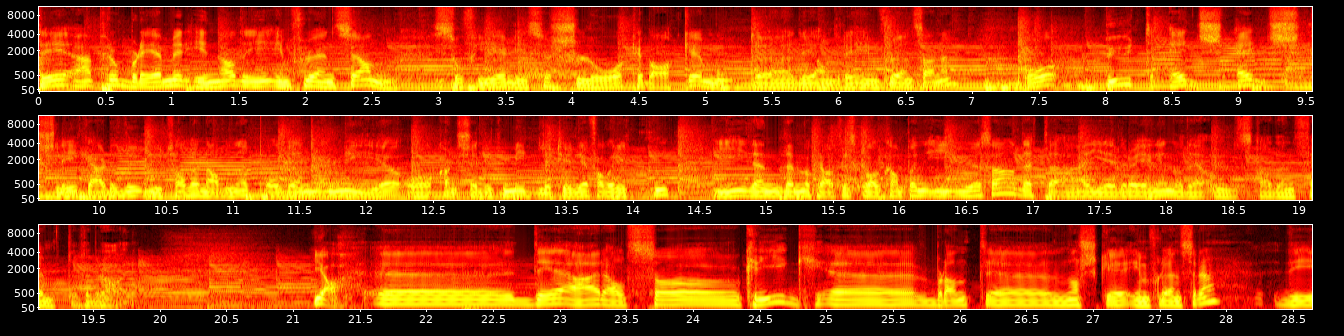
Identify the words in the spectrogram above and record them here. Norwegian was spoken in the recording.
Det er problemer innad i influensiaen. Sofie Elise slår tilbake mot eh, de andre influenserne. Og Boot Edge Edge, slik er det du uttaler navnet på den nye og kanskje litt midlertidige favoritten i den demokratiske valgkampen i USA. Dette er Giæver og gjengen, og det er onsdag den 5. februar. Ja, øh, det er altså krig øh, blant norske influensere. De,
